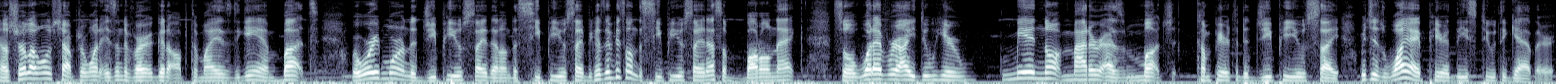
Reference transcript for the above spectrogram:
Now, Sherlock Holmes Chapter 1 isn't a very good optimized game, but we're worried more on the GPU side than on the CPU side, because if it's on the CPU side, that's a bottleneck. So whatever I do here may not matter as much compared to the GPU side, which is why I paired these two together.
